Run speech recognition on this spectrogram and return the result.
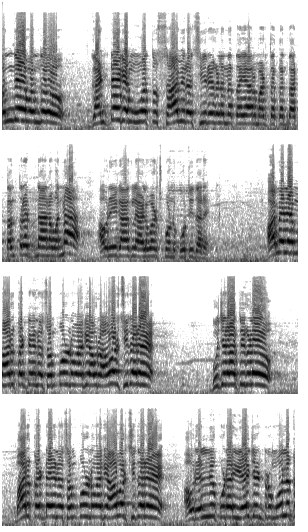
ಒಂದೇ ಒಂದು ಗಂಟೆಗೆ ಮೂವತ್ತು ಸಾವಿರ ಸೀರೆಗಳನ್ನು ತಯಾರು ಮಾಡ್ತಕ್ಕಂಥ ತಂತ್ರಜ್ಞಾನವನ್ನು ಅವರು ಈಗಾಗಲೇ ಅಳವಡಿಸ್ಕೊಂಡು ಕೂತಿದ್ದಾರೆ. ಆಮೇಲೆ ಮಾರುಕಟ್ಟೆಯನ್ನು ಸಂಪೂರ್ಣವಾಗಿ ಅವರು ಆವರಿಸಿದ್ದಾರೆ. ಗುಜರಾತಿಗಳು ಮಾರುಕಟ್ಟೆಯನ್ನು ಸಂಪೂರ್ಣವಾಗಿ ಆವರಿಸಿದ್ದಾರೆ. ಅವರೆಲ್ಲೂ ಕೂಡ ಏಜೆಂಟ್ರ ಮೂಲಕ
